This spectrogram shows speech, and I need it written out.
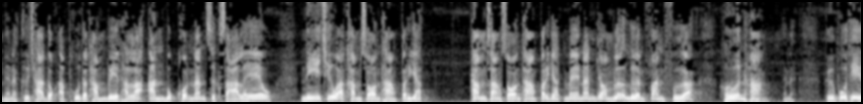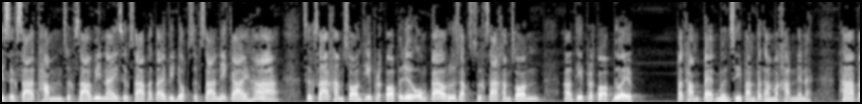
เนี่ยนะคือชาดกอภูตธรรมเวทละอันบุคคลนั้นศึกษาแล้ว นี้ชื่อว่าคำสอนทางปริยัติคำสั่งสอนทางปริยัติแม้นั้นย่อมเลอะเลือนฟั่นเฟือเหินห่างนะ คือผู้ที่ศึกษาธรรม ศึกษาวินัย ศึกษาพระไตรปิฎกศึกษานิกายห้าศึกษาคำสอนที่ประกอบไปด้วยองค์เก้าหรือศึกษาคำสอนอที่ประกอบด้วยพระธรรมแปดหมื่นสี่พันพระธรรมขันธ์เนี่ยนะถ้าไป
